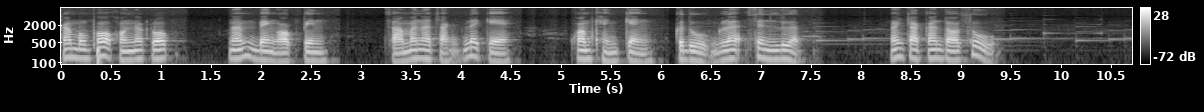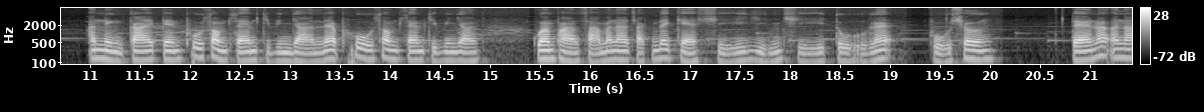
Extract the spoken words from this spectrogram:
การบ่มเพาะของนักรบนั้นแบ่งออกเป็นสามอาณาจักรได้แก่ ความแข็งแกร่ง กระดูกและเส้นเลือด หลังจากการต่อสู้ อันหนึ่งกลายเป็นผู้ซ่อมแซมจิตวิญญาณ และผู้ซ่อมแซมจิตวิญญาณ ควรผ่านสามอาณาจักรได้แก่ฉีหยินฉีตู่และฝูเชิง แต่ละอาณา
